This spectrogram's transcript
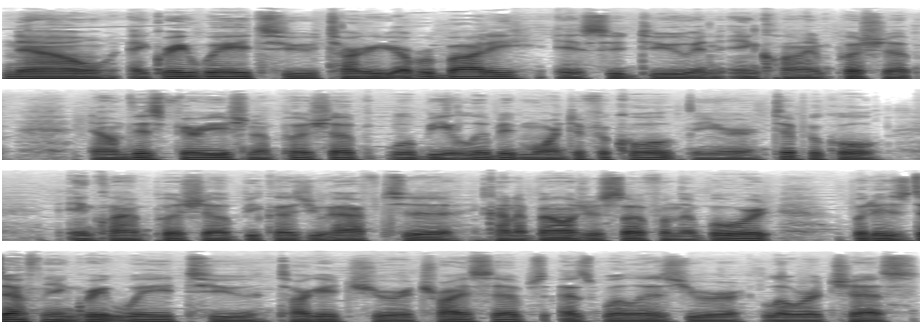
Now, a great way to target your upper body is to do an incline push up. Now, this variation of push up will be a little bit more difficult than your typical incline push up because you have to kind of balance yourself on the board, but it is definitely a great way to target your triceps as well as your lower chest.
